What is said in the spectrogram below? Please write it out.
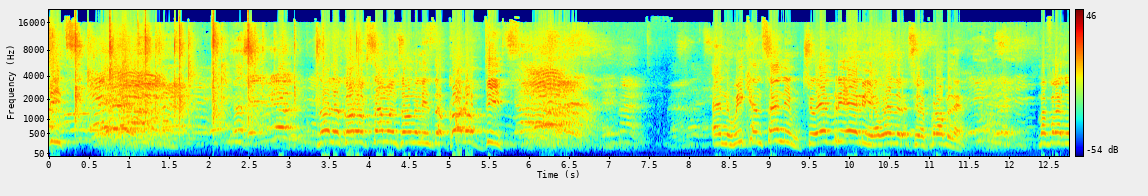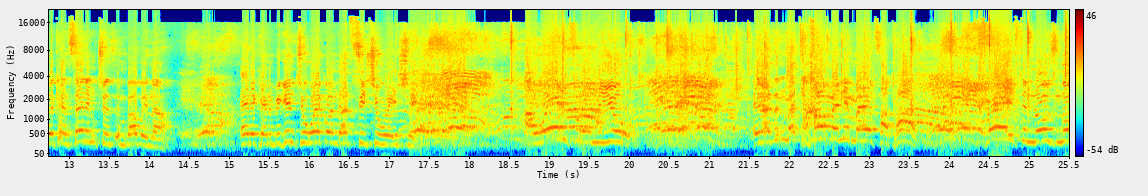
deeds. Not the God of sermons only, He's the God of deeds. And we can send him to every area where there is a problem. My friends, we can send him to Zimbabwe now. And he can begin to work on that situation. Away from you. It doesn't matter how many miles apart. Faith knows no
